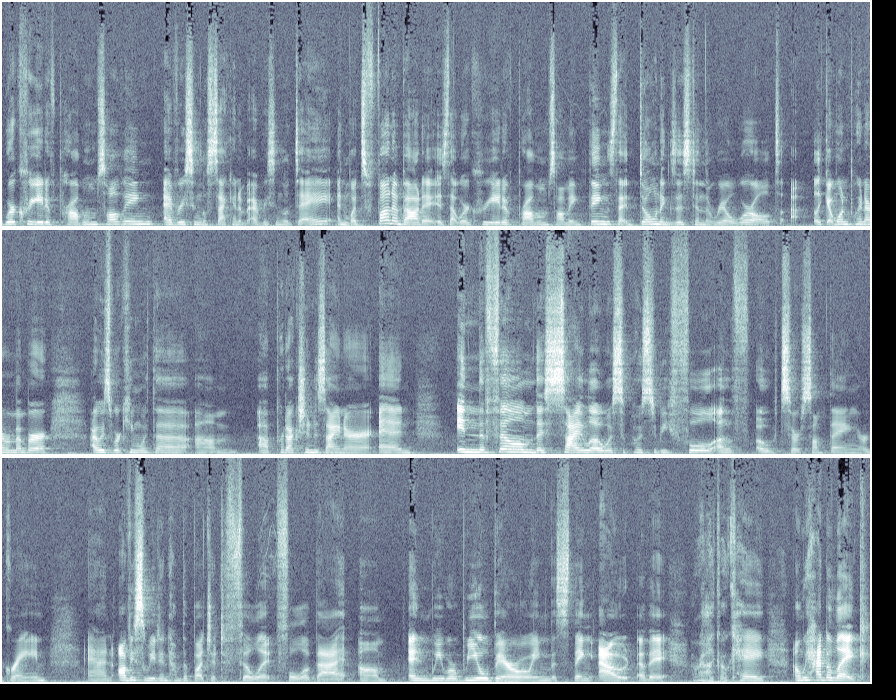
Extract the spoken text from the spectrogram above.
we're creative problem solving every single second of every single day. And what's fun about it is that we're creative problem solving things that don't exist in the real world. Like at one point, I remember I was working with a, um, a production designer, and in the film, this silo was supposed to be full of oats or something or grain. And obviously, we didn't have the budget to fill it full of that. Um, and we were wheelbarrowing this thing out of it. And we're like, okay. And we had to like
